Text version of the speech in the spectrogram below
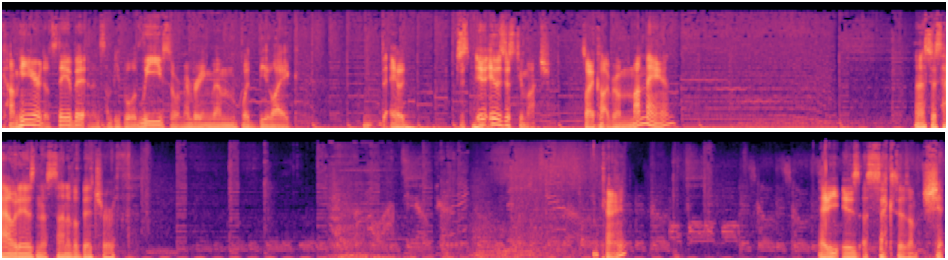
come here, they'll stay a bit, and then some people would leave. So remembering them would be like it would just it, it was just too much. So I call everyone my man. That's just how it is in the son of a bitch earth. Okay. Eddie is a sexism. Shit,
